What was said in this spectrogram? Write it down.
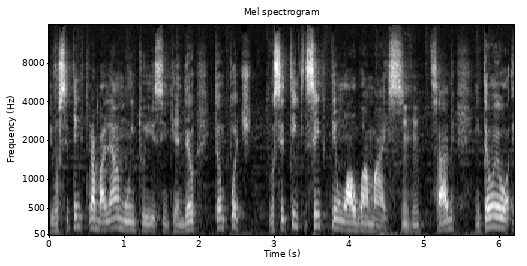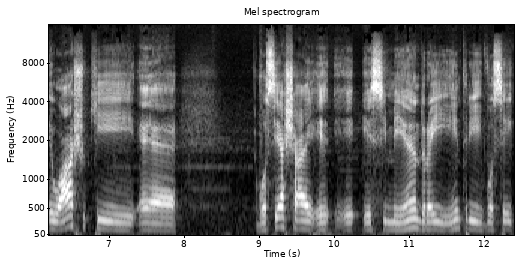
E você tem que trabalhar muito isso, entendeu? Então, pô, você tem que sempre ter um algo a mais, sabe? Então, eu, eu acho que é, você achar esse meandro aí entre você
